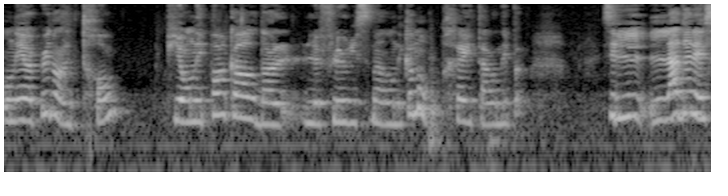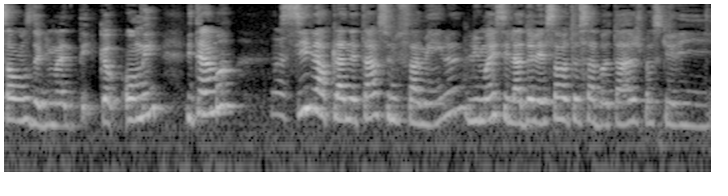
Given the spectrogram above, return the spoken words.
on est un peu dans le tronc, puis on n'est pas encore dans le- le fleurissement. On est comme au printemps. On n'est pas. C'est l'adolescence de l'humanité. Comme on est littéralement. Ouais. Si la planète Terre c'est une famille, l'humain c'est l'adolescent autosabotage parce qu'il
